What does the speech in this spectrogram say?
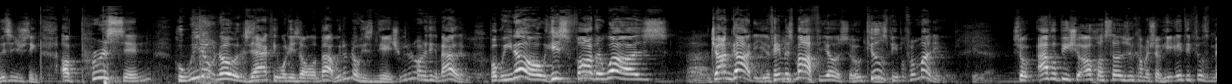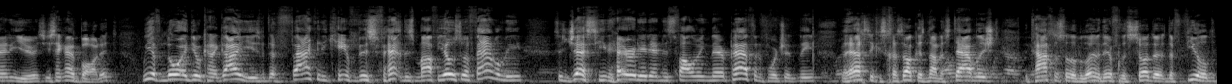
This is interesting. A person who we don't know exactly what he's all about. We don't know his nature. We don't know anything about him. But we know his father was John Gotti, the famous mafioso who kills people for money. So he ate the field for many years. He's saying, "I bought it." We have no idea what kind of guy he is, but the fact that he came from this this mafioso family suggests he inherited and is following their path. Unfortunately, the hechzik is chazak is not established. The tachlis of the therefore the soda, the field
